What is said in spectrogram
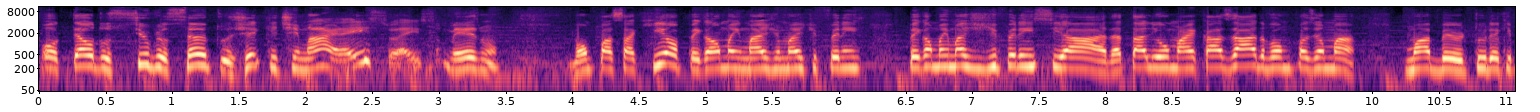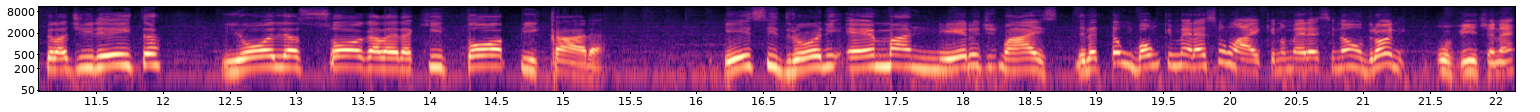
Hotel do Silvio Santos, Jequitimar. É isso? É isso mesmo. Vamos passar aqui, ó, pegar uma imagem mais diferente, pegar uma imagem diferenciada. Tá ali o mar casado. Vamos fazer uma uma abertura aqui pela direita. E olha só, galera, que top, cara. Esse drone é maneiro demais. Ele é tão bom que merece um like. Não merece não o drone? O vídeo, né?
